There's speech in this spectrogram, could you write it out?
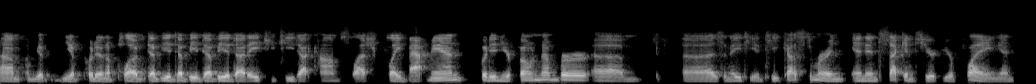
um, I'm to you know, put in a plug www.att.com slash play Batman. Put in your phone number um, uh, as an AT&T customer, and, and in seconds you're, you're playing. And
